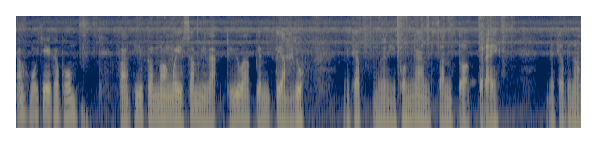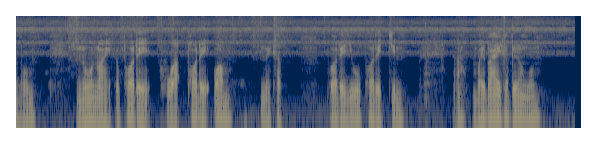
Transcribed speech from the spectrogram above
เอาโอเคครับผม ฝากพี่ต้นน้องไว้ซ้ำนี่ละถือว่าเป็นเตรียมอยู่นะครับเมื่อนี้ผลงานสันตอกกระไดนะครับพี่น้องผมหนูหน่อยกับพ่อได้ขวพ่อได้อ้อมนะครับ พ่อได้อยู่พ่อได้กินเอาบายบายครับพี่น้องผม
